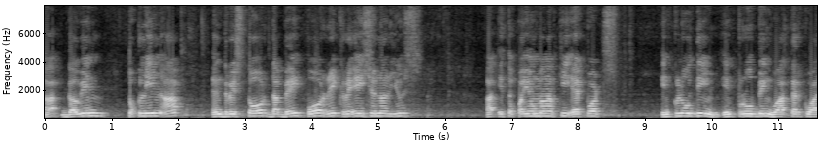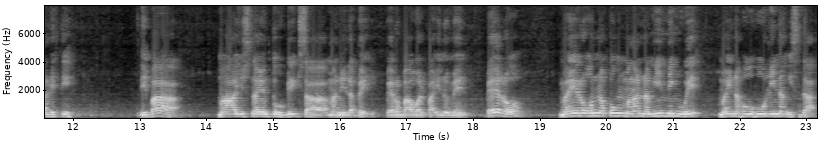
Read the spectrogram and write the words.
Ah, gawin to clean up and restore the bay for recreational use. At ito pa yung mga key efforts including improving water quality. 'Di ba? Maayos na yung tubig sa Manila Bay pero bawal pa inumin. Pero mayroon na pong mga namimingwit, may nahuhuli ng isda.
